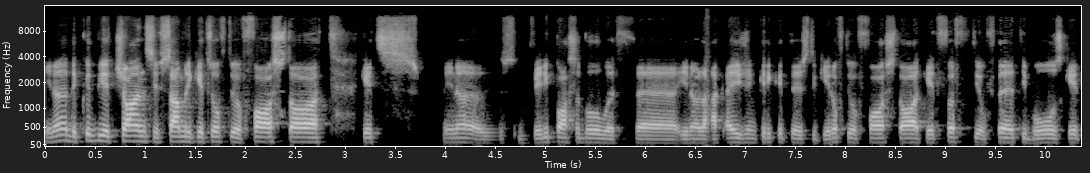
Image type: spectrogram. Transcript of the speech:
you know, there could be a chance if somebody gets off to a fast start, gets you know, it's very possible with, uh, you know, like Asian cricketers to get off to a fast start, get 50 or 30 balls, get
